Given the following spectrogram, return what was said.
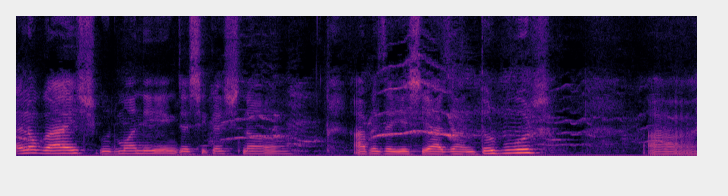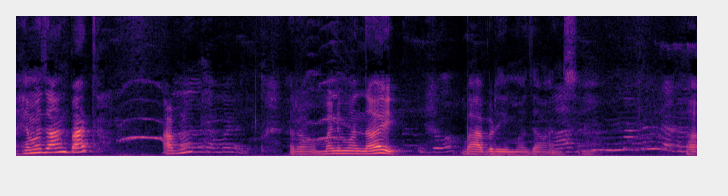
હેલો ગાઈશ ગુડ મોર્નિંગ જય શ્રી કૃષ્ણ આપણે જઈએ છીએ આજે અંતુલપુર હેમાં પાત આપણે રમણીમાં નહીં બાબરીમાં જવાનું છે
